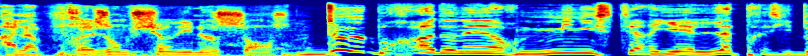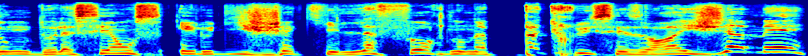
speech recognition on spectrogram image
à la présomption d'innocence. Deux bras d'honneur ministériels. La présidente de la séance, Élodie Jacquier-Laforge, n'en a pas cru ses oreilles. Jamais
